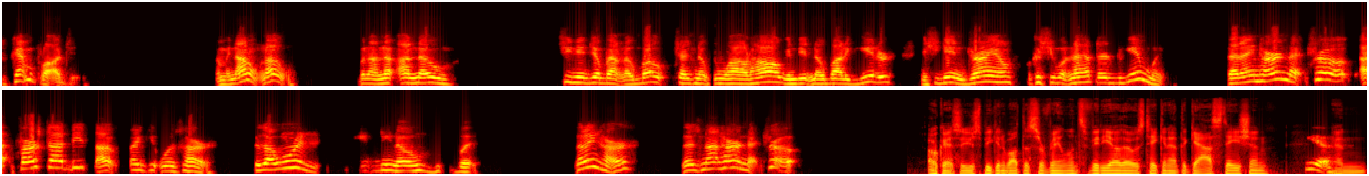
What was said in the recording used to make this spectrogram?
to camouflage it. I mean, I don't know, but I know I know she didn't jump out no boat chasing up the wild hog and didn't nobody get her and she didn't drown because she wasn't out there to begin with. That ain't her in that truck. At first, I did thought, think it was her because I wanted, you know, but that ain't her. There's not her in that truck. Okay, so you're speaking about the surveillance video that was taken at the gas station? Yeah. And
